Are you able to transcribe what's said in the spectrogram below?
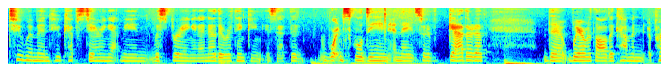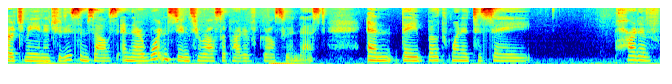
two women who kept staring at me and whispering, and I know they were thinking, Is that the Wharton School Dean? And they sort of gathered up the wherewithal to come and approach me and introduce themselves. And they're Wharton students who are also part of Girls Who Invest. And they both wanted to say part of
